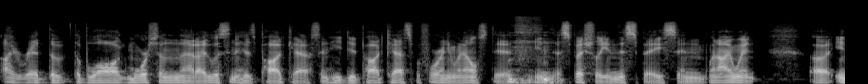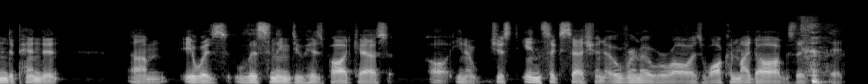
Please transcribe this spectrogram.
I read the the blog more so than that. I listened to his podcast, and he did podcasts before anyone else did, in especially in this space. And when I went uh, independent, um, it was listening to his podcast, uh, you know, just in succession over and over while I was walking my dogs that, that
